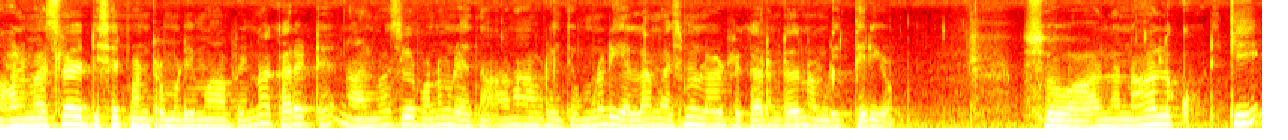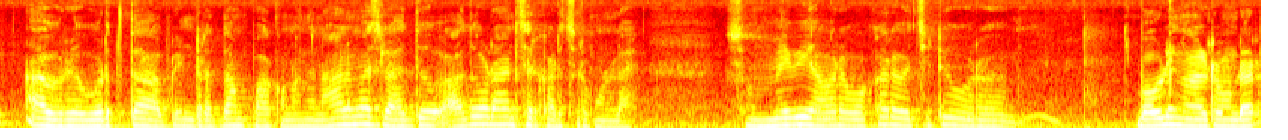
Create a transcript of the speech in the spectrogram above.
நாலு மேட்ச்சில் டிசைட் பண்ணுற முடியுமா அப்படின்னா கரெக்டு நாலு மேட்ச்சில் பண்ண முடியாது தான். ஆனால் அவர் இதுக்கு முன்னாடி எல்லா மேட்சுமே விளையாட்ருக்காருன்றது நம்மளுக்கு தெரியும். ஸோ அந்த நாலு கோடிக்கு அவர் ஒருத்தா அப்படின்றது தான் பார்க்கணும். அந்த நாலு மேட்ச்சில் அது அதோட ஆன்சர் கிடச்சிருக்கும்ல. ஸோ மேபி அவரை உட்கார வச்சுட்டு ஒரு பவுலிங் ஆல்ரவுண்டர்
